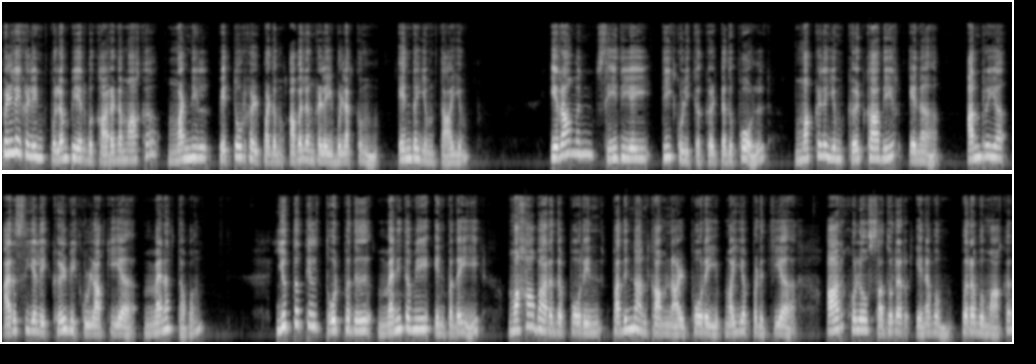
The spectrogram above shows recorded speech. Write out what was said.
பிள்ளைகளின் புலம்பெயர்வு காரணமாக மண்ணில் பெற்றோர்கள் படும் அவலங்களை விளக்கும் எந்தையும் தாயும். இராமன் செய்தியை தீக்குளிக்க கேட்டது போல் மக்களையும் கேட்காதீர் என அன்றைய அரசியலை கேள்விக்குள்ளாக்கிய மனத்தவம். யுத்தத்தில் தோற்பது மனிதமே என்பதை மகாபாரத போரின் பதினான்காம் நாள் போரை மையப்படுத்திய ஆர்ஹொலோ சதுரர் எனவும் பிறவுமாக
